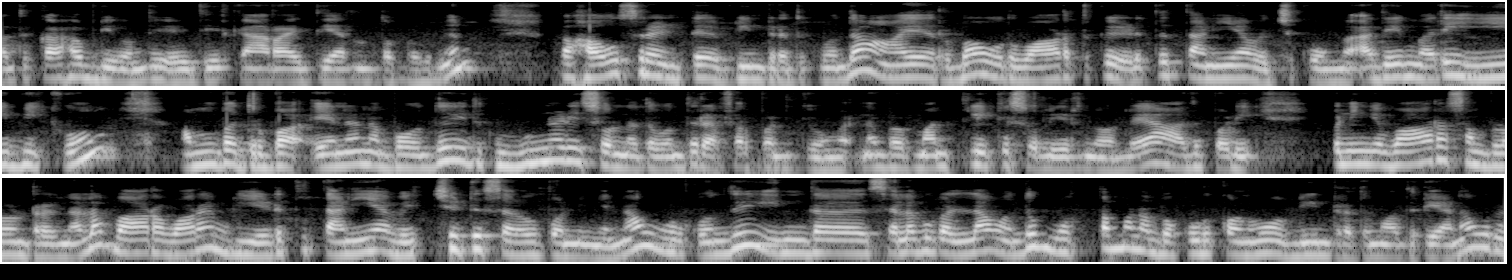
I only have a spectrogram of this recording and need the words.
அதுக்காக அப்படி வந்து எழுதியிருக்கேன் ஆறாயிரத்தி இரநூத்தம்பதுன்னு. இப்போ ஹவுஸ் ரெண்ட்டு அப்படின்றதுக்கு வந்து ஆயிரம் ரூபாய் ஒரு வாரத்துக்கு எடுத்து தனியாக வச்சுக்கோங்க. அதே மாதிரி ஈபிக்கும் ஐம்பது ரூபாய். ஏன்னா நம்ம வந்து இதுக்கு முன்னாடி சொன்னதை வந்து ரெஃபர் பண்ணிக்கோங்க. நம்ம மந்த்லிக்கு சொல்லியிருந்தோம் இல்லையா? அதுபடி. இப்போ நீங்கள் வார சம்பளம்ன்றதுனால வார வாரம் இப்படி எடுத்து தனியாக வச்சுட்டு செலவு பண்ணீங்கன்னா உங்களுக்கு வந்து இந்த செலவுகள்லாம் வந்து மொத்த மொத்தமாக நம்ம கொடுக்கணும் அப்படின்றது மாதிரியான ஒரு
